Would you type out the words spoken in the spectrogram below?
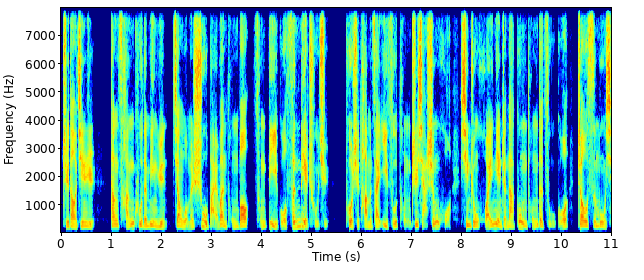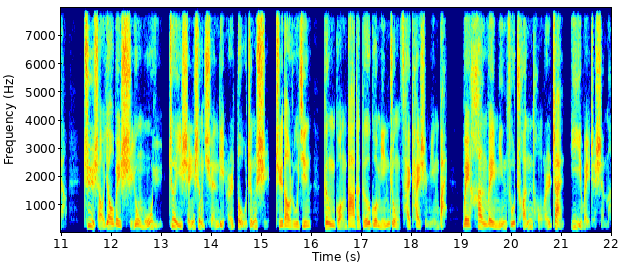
直到今日。当残酷的命运将我们数百万同胞从帝国分裂出去，迫使他们在异族统治下生活，心中怀念着那共同的祖国，朝思暮想，至少要为使用母语这一神圣权利而斗争时，直到如今，更广大的德国民众才开始明白，为捍卫民族传统而战意味着什么。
